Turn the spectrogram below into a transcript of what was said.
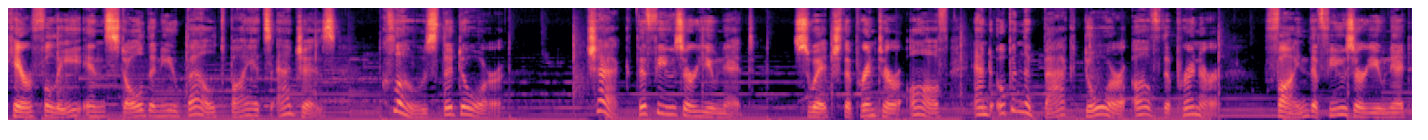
Carefully install the new belt by its edges. Close the door. Check the fuser unit. Switch the printer off and open the back door of the printer. Find the fuser unit,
